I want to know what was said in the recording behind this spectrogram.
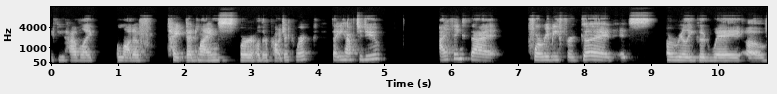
if you have like a lot of tight deadlines or other project work that you have to do. I think that for Ruby for Good, it's a really good way of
